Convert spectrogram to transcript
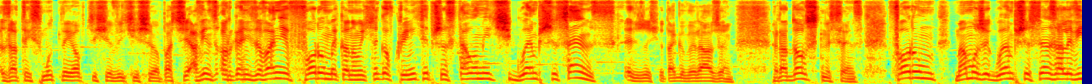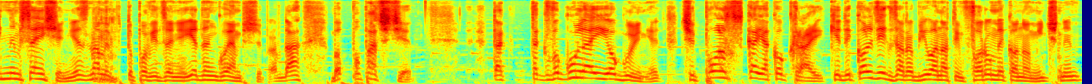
za tej smutnej opcji się wyciszyło. Patrzcie, a więc organizowanie forum ekonomicznego w Krynicy przestało mieć głębszy sens, że się tak wyrażę. Radosny sens. Forum ma może głębszy sens, ale w innym sensie. Nie znamy to powiedzenie jeden głębszy, prawda? Bo popatrzcie, tak, tak w ogóle i ogólnie, czy Polska jako kraj kiedykolwiek zarobiła na tym forum ekonomicznym?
